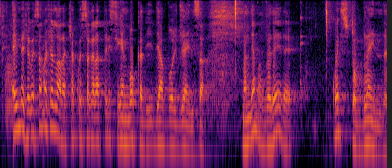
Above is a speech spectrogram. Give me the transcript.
Esatto. E invece questa nocellara ha questa caratteristica in bocca di, di avvolgenza. Ma andiamo a vedere questo blend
